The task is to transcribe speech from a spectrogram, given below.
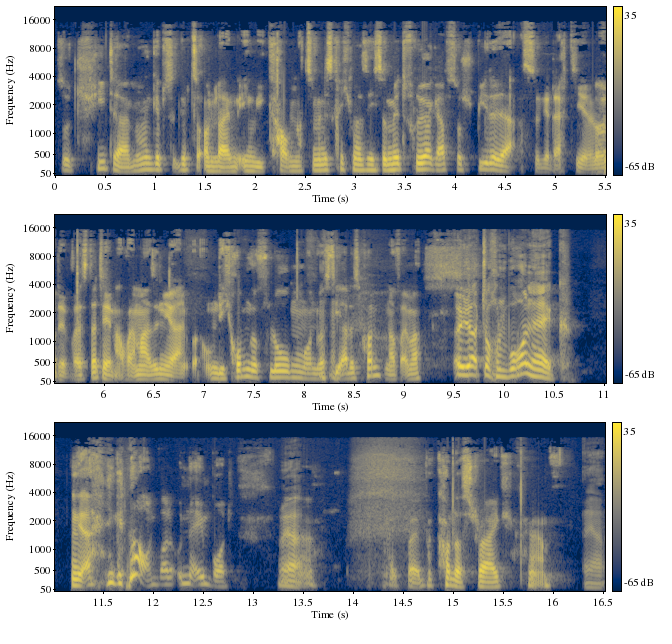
so Cheater, ne? Gibt's, gibt's online irgendwie kaum noch. Zumindest kriegt man es nicht so mit. Früher gab's so Spiele, da hast du gedacht, hier, Leute, was ist das denn? Auf einmal sind ja um dich rumgeflogen und was die alles konnten auf einmal. Er hat doch ein Wallhack. Ja, genau, und ein Aimbot. Ja. ja. Bei, bei Counter-Strike, ja. Ja.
